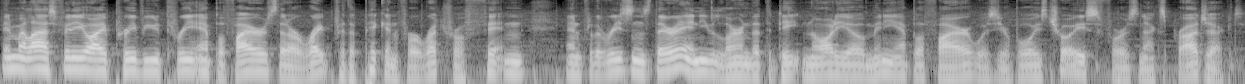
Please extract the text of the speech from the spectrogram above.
In my last video, I previewed three amplifiers that are ripe for the picking for retrofitting, and for the reasons therein, you learned that the Dayton Audio mini amplifier was your boy's choice for his next project.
